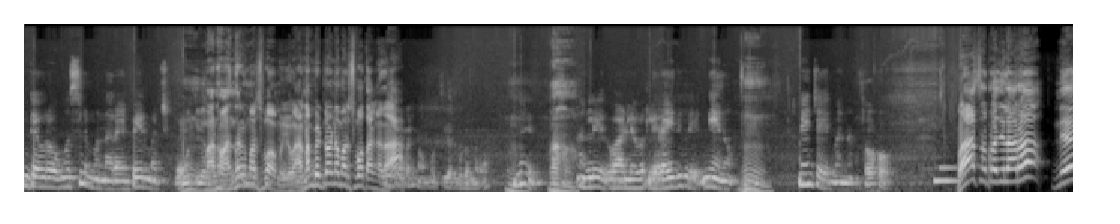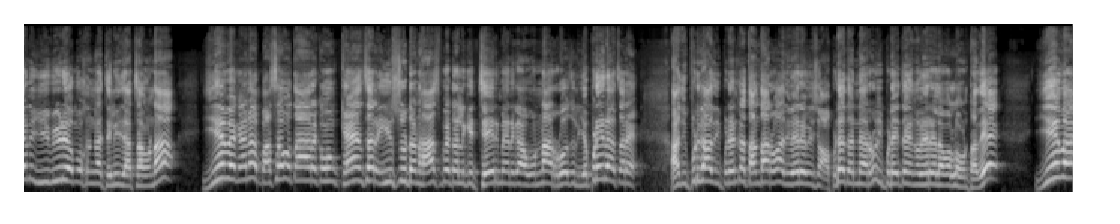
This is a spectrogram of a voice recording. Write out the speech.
ఇంకెవరో ముస్లిం ఉన్నారు ఆయన పేరు మర్చిపోయారు మనం అందరం మర్చిపోము. అన్నం పెట్టినోడే మర్చిపోతాం కదా. మూర్తి గారు కూడా ఉన్నారా? లేదు. వాళ్ళు ఎవరు లేరు. ఐదుగురే. నేను. నేను చైర్మన్. ఓహో. రాష్ట్ర ప్రజలారా నేను ఈ వీడియో ముఖంగా తెలియజేస్తా ఉన్నా ఏమైనా Basava Tarakam cancer institute and హాస్పిటల్కి చైర్మన్గా ఉన్న రోజులు ఎప్పుడైనా సరే అది ఇప్పుడు కాదు ఇప్పుడేంటో తంతారో అది వేరే విషయం. అప్పుడే తన్నారు ఇప్పుడైతే ఇంకా వేరే లెవెల్లో ఉంటుంది. ఈమె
